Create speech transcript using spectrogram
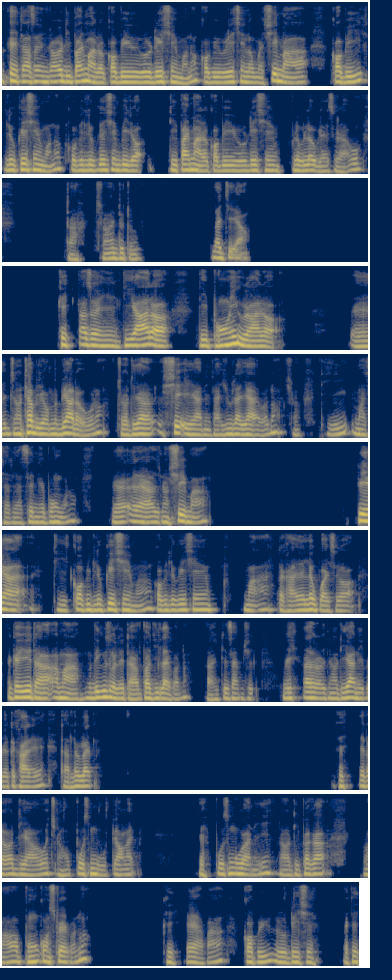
okay ဒါဆိုရင်ကျွန်တော်တို့ဒီဘိုင်းမှာတော့ copy rotation ပေါ့နော် copy rotation လုပ်မယ်ရှေ့မှာ copy location ပေါ့နော် copy location ပြီးတော့ဒီဘိုင်းမှာတော့ copy rotation ဘယ်လိုလုပ်လဲဆိုတာကိုဒါကျွန်တော်တို့အတူတူလိုက်ကြည့်အောင် okay ဒါဆိုရင်ဒီဟာကတော့ဒီဘုံယူတာကတော့အဲကျွန်တော်ထပ်ပြီးတော့မပြတော့ဘူးပေါ့နော်ကျွန်တော်ဒီကရှေ့ A ကနေဒါယူလိုက်ရတယ်ပေါ့နော်ကျွန်တော်ဒီမှာချာတဲ့ single ဘုံပေါ့နော်အဲအဲ့ဒါကကျွန်တော်ရှေ့မှာပြရ ဒီ copy location မှာ copy location မှာတခါလေးလောက်ပွားဆိုတော့အကယ်၍ဒါအမှမသိဘူးဆိုလည်းဒါတော့ကြည့်လိုက်ပါနော်ဒါကိစ္စမရှိဘူး okay အဲ့တော့ကျွန်တော်ဒီကနေပဲတခါလေးဒါလောက်လိုက် okay အဲ့တော့ဒီဟာကိုကျွန်တော် post move ပြောင်းလိုက် okay post move ကနေကျွန်တော်ဒီဘက်ကဟော bone constraint ပါနော် okay အဲ့ဒါပါ copy rotation okay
